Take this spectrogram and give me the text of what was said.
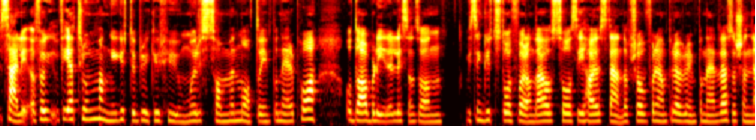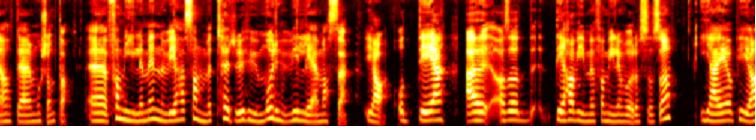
Særlig for jeg tror mange gutter bruker humor som en måte å imponere på, og da blir det liksom sånn hvis en gutt står foran deg og så å si har et standup-show fordi han prøver å imponere deg, så skjønner jeg at det er morsomt, da. Eh, familien min, vi har samme tørre humor. Vi ler masse. Ja, og det er Altså, det har vi med familien vår også. Jeg og Pia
